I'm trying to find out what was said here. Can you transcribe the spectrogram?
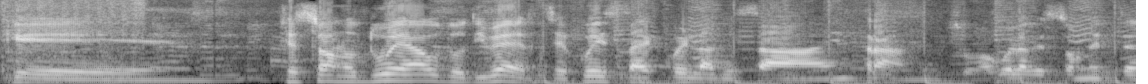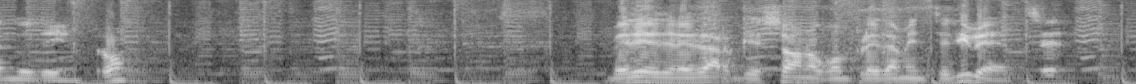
che, che sono due auto diverse. Questa è quella che sta entrando insomma quella che sto mettendo dentro. Vedete le targhe sono completamente diverse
